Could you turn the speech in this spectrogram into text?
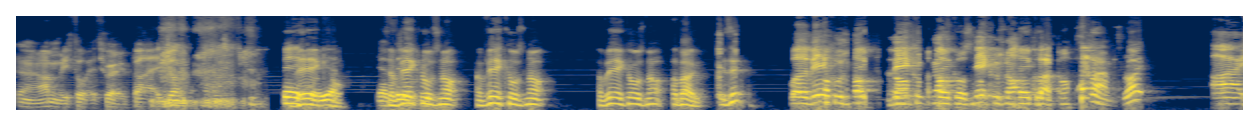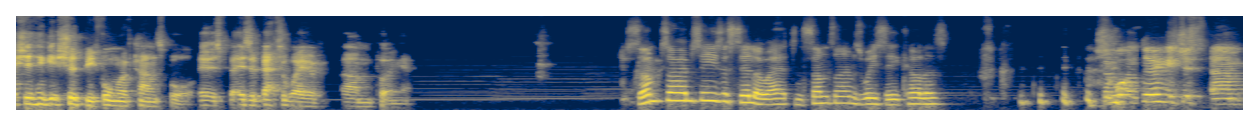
Don't know. I haven't really thought it through, but uh, John, Vehicle, yeah. yeah the vehicle. vehicle's not a vehicle's not a vehicle's not a boat, is it? well, the vehicle's not. The vehicle's not. vehicle's Vehicle's not, not. vehicle's not tramp, right? I actually think it should be form of transport. It's, it's a better way of um, putting it. Sometimes he's a silhouette and sometimes we see colours. So what I'm doing is just um,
